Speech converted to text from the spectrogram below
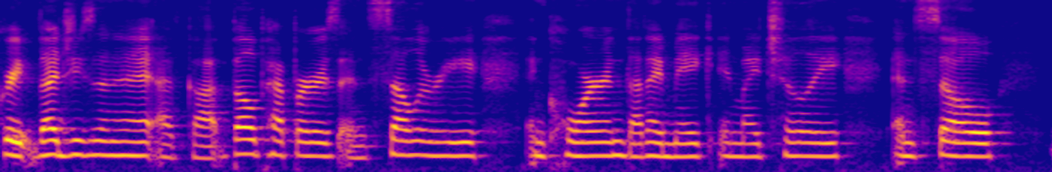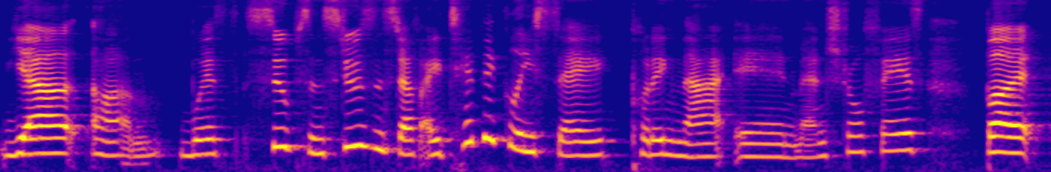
great veggies in it. I've got bell peppers and celery and corn that I make in my chili. And so, yeah, um, with soups and stews and stuff, I typically say putting that in menstrual phase, but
